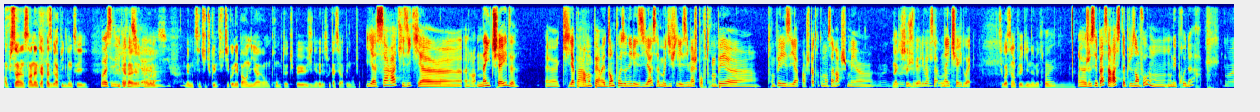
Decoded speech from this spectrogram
en plus c'est un, un interface graphique donc c'est Ouais, c'est hyper Hyper, euh, facile. euh. voilà. Même si tu tu tu t'y connais pas en IA, en prompt, tu peux générer des trucs assez rapidement. Tu vois. Il y a Sarah qui dit qu'il y a Nightshade euh, qui apparemment permet d'empoisonner les IA. Ça modifie les images pour tromper, euh, tromper les IA. Alors je sais pas trop comment ça marche, mais euh, je vais aller voir ça. Nightshade, ouais. C'est quoi, c'est un plugin à mettre Ouais. euh, Euh, je sais pas, Sarah, si t'as plus d'infos, on, on est preneur. Ouais.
